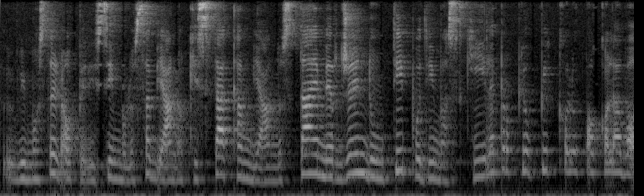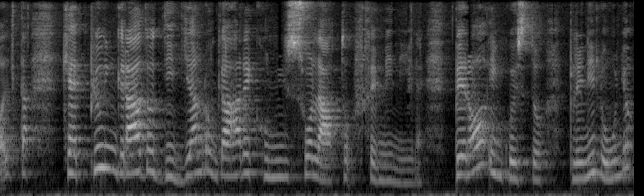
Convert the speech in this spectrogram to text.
vi mostrerò per il simbolo sabbiano che sta cambiando, sta emergendo un tipo di maschile proprio piccolo poco alla volta che è più in grado di dialogare con il suo lato femminile. Però in questo plenilunio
